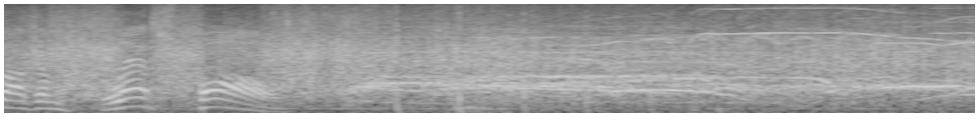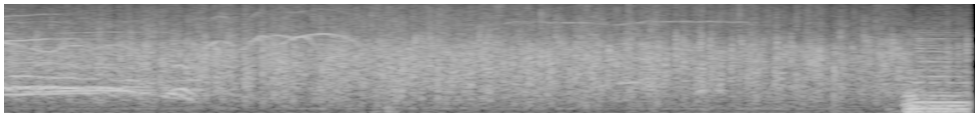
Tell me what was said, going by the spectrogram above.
welcome Les Paul. Thank you.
